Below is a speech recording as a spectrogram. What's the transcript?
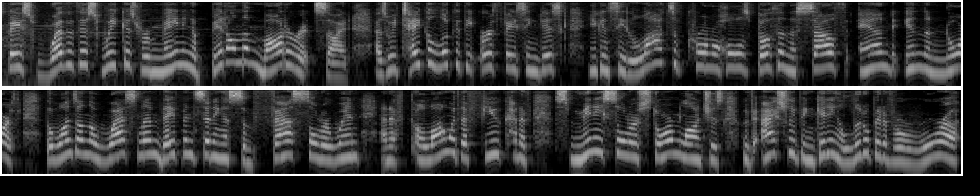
Space weather this week is remaining a bit on the moderate side. As we take a look at the Earth-facing disk, you can see lots of coronal holes both in the south and in the north. The ones on the west limb, they've been sending us some fast solar wind, and if, along with a few kind of mini solar storm launches, we've actually been getting a little bit of aurora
